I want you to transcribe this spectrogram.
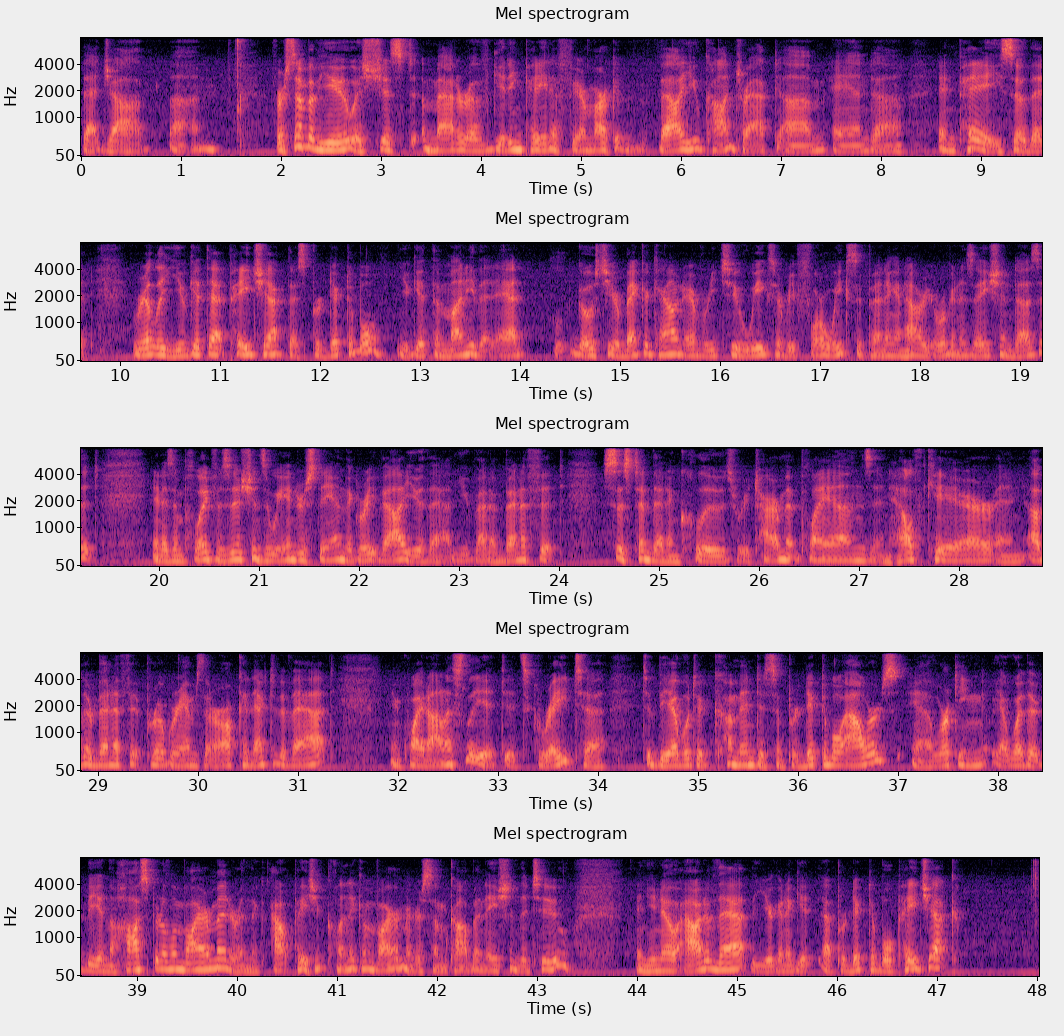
that job. Um, for some of you, it's just a matter of getting paid a fair market value contract um, and uh, and pay so that really you get that paycheck that's predictable. You get the money that add, goes to your bank account every two weeks, every four weeks, depending on how your organization does it. And as employed physicians, we understand the great value of that. You've got a benefit system that includes retirement plans and health care and other benefit programs that are all connected to that. And quite honestly, it, it's great to, to be able to come into some predictable hours, you know, working, you know, whether it be in the hospital environment or in the outpatient clinic environment or some combination of the two. And you know, out of that, that you're going to get a predictable paycheck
